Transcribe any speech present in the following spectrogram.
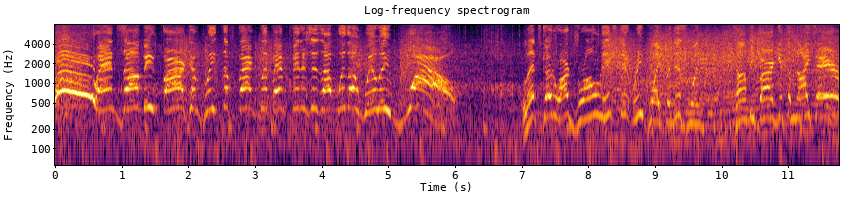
Woo! And Zombie Fire completes the backflip and finishes up with a wheelie Wow! Let's go to our drone instant replay for this one. Zombie Fire gets some nice air.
